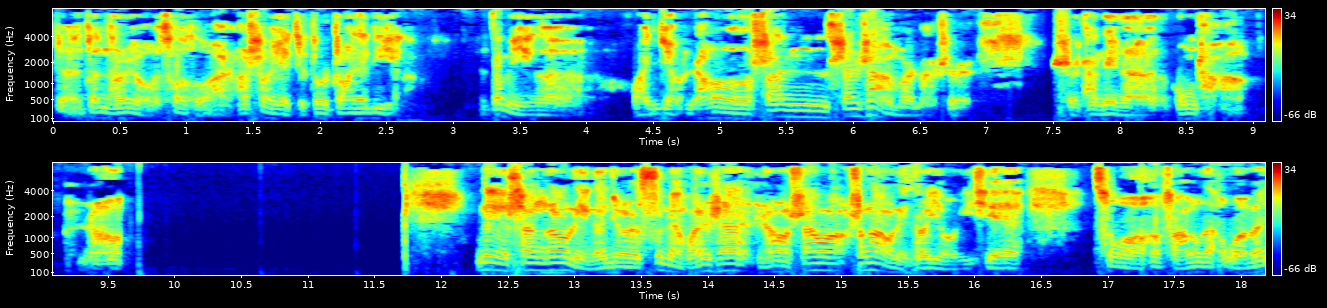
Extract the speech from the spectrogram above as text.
呃，端头有个厕所，然后剩下就都是庄稼地了，这么一个环境。然后山山上面呢是，是他那个工厂，然后那个山沟里呢就是四面环山，然后山坳山坳里头有一些。厕所和房子，我们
